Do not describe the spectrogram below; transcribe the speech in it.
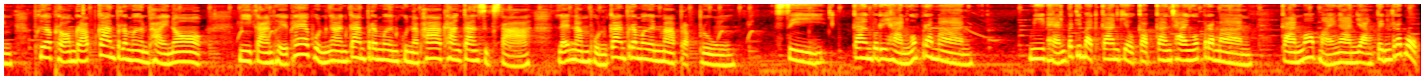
ง เพื่อพร้อมรับการประเมินภายนอก มีการเผยแพร่ผลงานการประเมินคุณภาพทางการศึกษา และนำผลการประเมินมาปรับปรุง 4. การบริหารงบประมาณ มีแผนปฏิบัติการเกี่ยวกับการใช้งบประมาณ การมอบหมายงานอย่างเป็นระบบ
